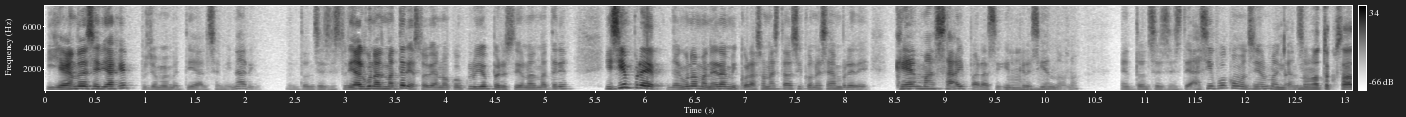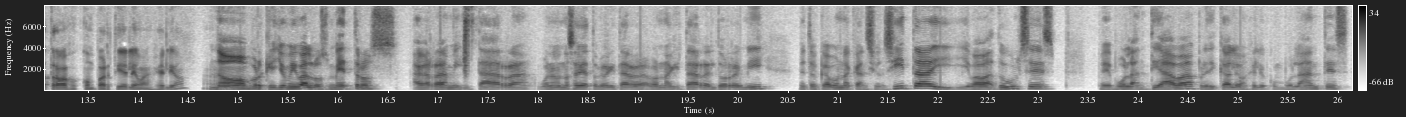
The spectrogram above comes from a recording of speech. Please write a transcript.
Y llegando de ese viaje, pues yo me metí al seminario. Entonces estudié algunas materias, todavía no concluyo, pero estudié unas materias. Y siempre, de alguna manera, mi corazón ha estado así con ese hambre de qué más hay para seguir creciendo, ¿no? Entonces, este, así fue como el Señor me alcanzó. ¿No, ¿No, te costaba trabajo compartir el Evangelio? No, porque yo me iba a los metros, agarraba mi guitarra, bueno, no sabía tocar guitarra, agarraba una guitarra, el do, re, mi, me tocaba una cancioncita y llevaba dulces, me volanteaba, predicaba el Evangelio con volantes,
